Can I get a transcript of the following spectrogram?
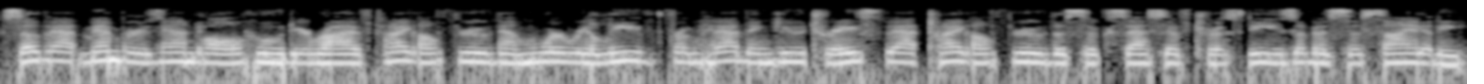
so that members and all who derive title through them were relieved from having to trace that title through the successive trustees of a society.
